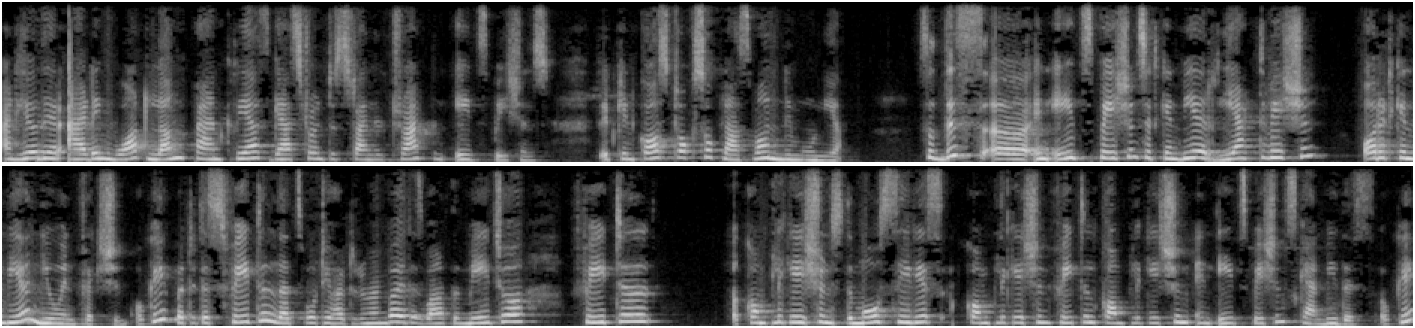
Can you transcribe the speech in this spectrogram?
And here they are adding what? Lung, pancreas, gastrointestinal tract in AIDS patients. It can cause toxoplasma pneumonia. So this, uh, in AIDS patients, it can be a reactivation or it can be a new infection. Okay. But it is fatal. That's what you have to remember. It is one of the major fatal uh, complications. The most serious complication, fatal complication in AIDS patients can be this. Okay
